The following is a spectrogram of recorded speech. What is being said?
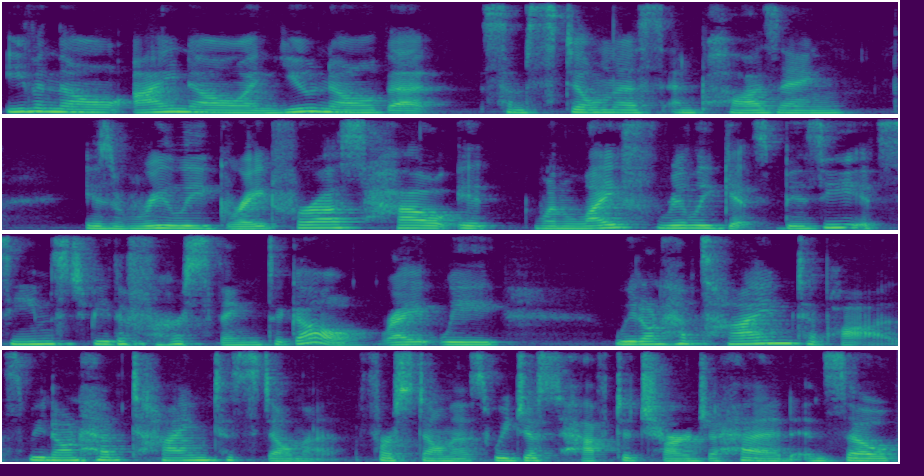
even though I know and you know that some stillness and pausing is really great for us, how it, when life really gets busy, it seems to be the first thing to go, right? We we don't have time to pause. We don't have time to stillness for stillness. We just have to charge ahead. And so,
